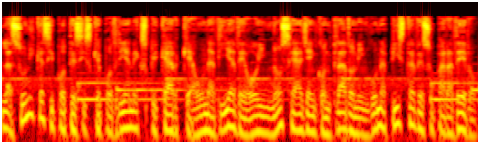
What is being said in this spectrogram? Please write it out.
Las únicas hipótesis que podrían explicar que aún a día de hoy no se haya encontrado ninguna pista de su paradero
